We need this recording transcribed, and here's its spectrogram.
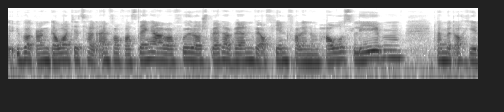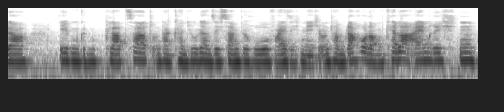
Der Übergang dauert jetzt halt einfach was länger, aber früher oder später werden wir auf jeden Fall in einem Haus leben, damit auch jeder eben genug Platz hat und dann kann Julian sich sein Büro, weiß ich nicht, unterm Dach oder im Keller einrichten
